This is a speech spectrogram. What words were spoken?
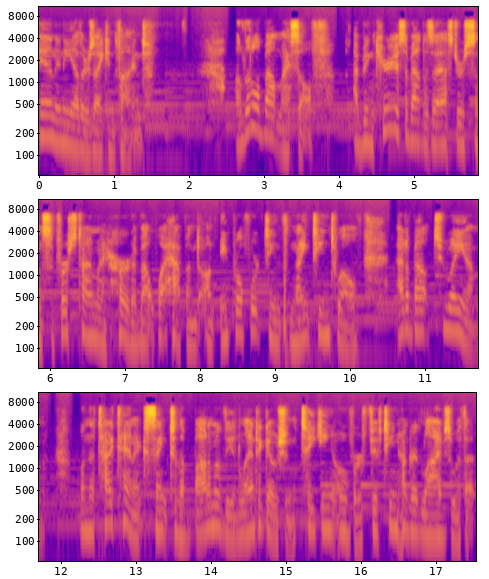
and any others I can find. A little about myself. I've been curious about disasters since the first time I heard about what happened on April 14, 1912, at about 2 a.m., when the Titanic sank to the bottom of the Atlantic Ocean, taking over 1,500 lives with it.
